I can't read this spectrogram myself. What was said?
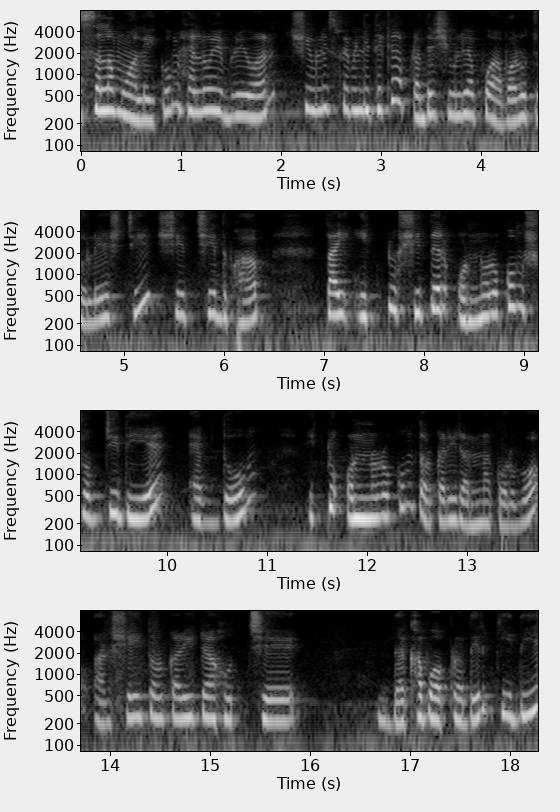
আসসালামু আলাইকুম। হ্যালো এভরিওয়ান শিউলিস ফ্যামিলি থেকে আপনাদের শিউলি আপু আবারও চলে এসেছি। শীত শীত ভাব, তাই একটু শীতের অন্যরকম সবজি দিয়ে একদম একটু অন্যরকম তরকারি রান্না করব। আর সেই তরকারিটা হচ্ছে, দেখাবো আপনাদের কি দিয়ে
